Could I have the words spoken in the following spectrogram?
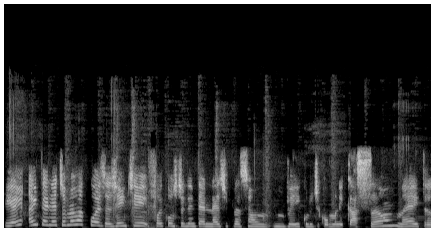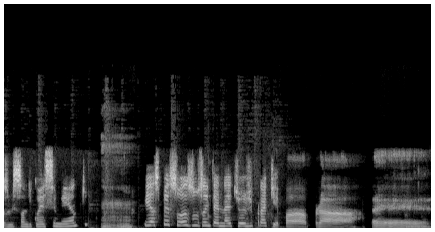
E aí, a internet é a mesma coisa. A gente foi construída a internet para ser um, um veículo de comunicação, né? E transmissão de conhecimento. Uhum. E as pessoas usam a internet hoje para quê? Para brigando,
